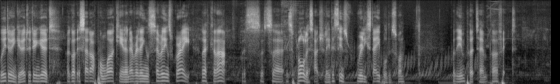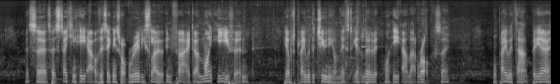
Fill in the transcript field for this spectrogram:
We're doing good, we're doing good. I got this set up and working and everything's everything's great. Look at that. It's it's uh, it's flawless actually. This seems really stable this one. Got the input temp perfect. It's uh, so it's taking heat out of this igneous rock really slow. In fact, I might even be able to play with the tuning on this to get a little bit more heat out of that rock. So we'll play with that. But yeah,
